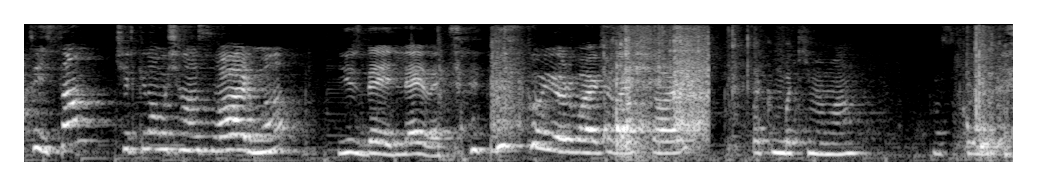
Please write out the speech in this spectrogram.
yaptıysam çirkin olma şansı var mı? %50 evet. Buz koyuyorum arkadaşlar. Bakın bakayım hemen. Nasıl koyuyorum?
